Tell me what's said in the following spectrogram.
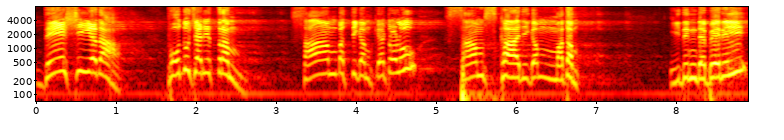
ദേശീയത പൊതുചരിത്രം സാമ്പത്തികം. കേട്ടോളൂ? സാംസ്കാരികം മതം. ഇതിന്റെ പേരിൽ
